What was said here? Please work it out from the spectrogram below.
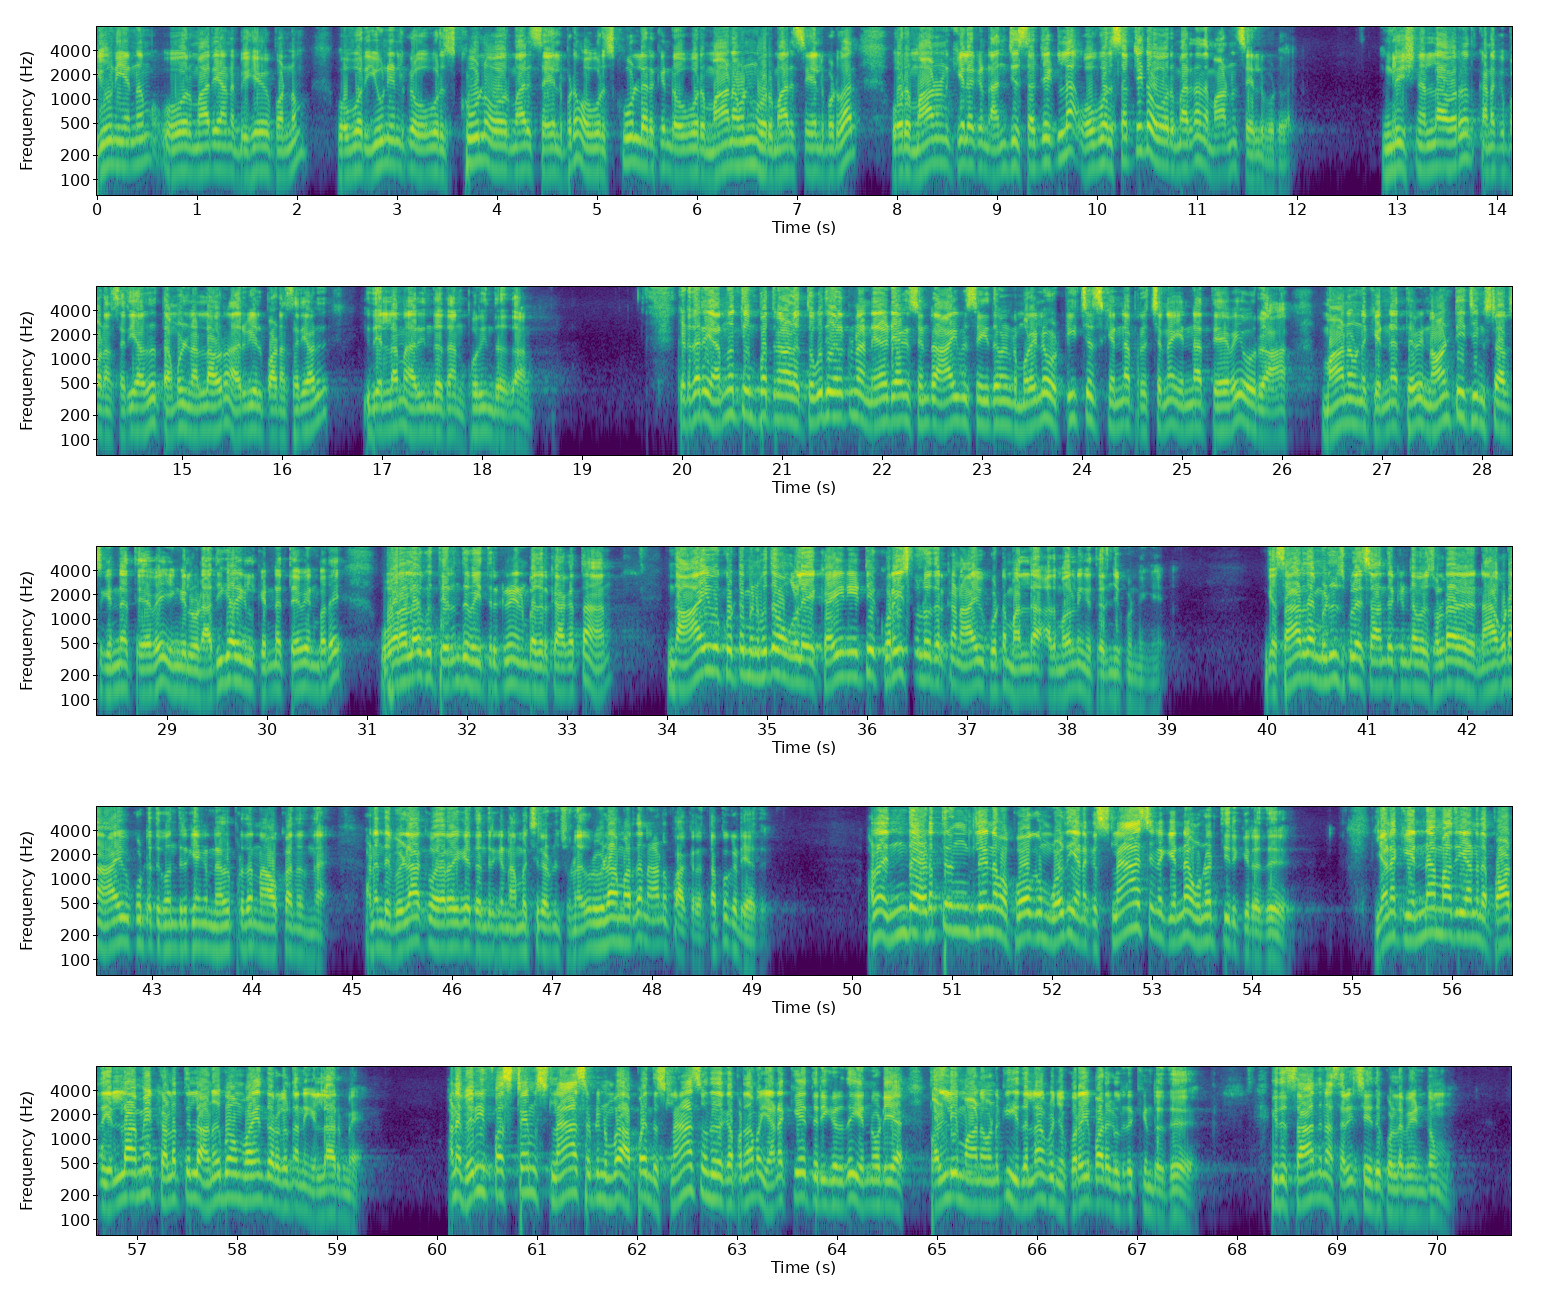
யூனியனும் ஒவ்வொரு மாதிரியான பிஹேவ் பண்ணும் ஒவ்வொரு யூனியன் இருக்கிற ஒவ்வொரு ஸ்கூலும் ஒவ்வொரு மாதிரி செயல்படும் ஒவ்வொரு ஸ்கூலில் இருக்கின்ற ஒவ்வொரு மாணவனும் ஒரு மாதிரி செயல்படுவார். ஒரு மாணவன் கீழே இருக்கின்ற அஞ்சு சப்ஜெக்டில் ஒவ்வொரு சப்ஜெக்டும் ஒவ்வொரு மாதிரி தான் அந்த மாணவன் செயல்படுவார். இங்கிலீஷ் நல்லா வரும் கணக்கு பாடம் சரியாகுது தமிழ் நல்லா வரும் அறிவியல் பாடம் சரியாகுது இது எல்லாமே அறிந்ததுதான் புரிந்ததுதான். கிட்டத்தட்ட இரநூத்தி முப்பத்தி நாலு தொகுதிகளுக்கும் நான் நேரடியாக சென்று ஆய்வு செய்தவன்ற முறையில் ஒரு டீச்சர்ஸ்க்கு என்ன பிரச்சனை என்ன தேவை ஒரு மாணவனுக்கு என்ன தேவை நான் டீச்சிங் ஸ்டாஃப்ஸ்க்கு என்ன தேவை எங்களோட அதிகாரிகளுக்கு என்ன தேவை என்பதை ஓரளவுக்கு தெரிந்து வைத்திருக்கிறேன் என்பதற்காகத்தான் இந்த ஆய்வு கூட்டம் என்பது உங்களை கை நீட்டி குறை சொல்வதற்கான ஆய்வு கூட்டம் அல்ல. அது முதல்ல நீங்கள் தெரிஞ்சுக்கொண்டீங்க. இங்கே சாரதா மிடில் ஸ்கூலை சார்ந்திருக்கின்றவர் சொல்கிறார் நான் கூட ஆய்வு கூட்டத்துக்கு வந்திருக்கேங்கிற நிலப்பட தான் நான் உட்காந்துருந்தேன் ஆனால் இந்த விழாக்கு வரவே தந்திருக்கேன் அமைச்சர் அப்படின்னு சொன்னார். ஒரு விழா மாதிரி தான் நானும் பார்க்குறேன். தப்பு கிடையாது. ஆனால் இந்த இடத்துலயே நம்ம போகும்பொழுது எனக்கு ஸ்லாஷ் எனக்கு என்ன உணர்த்தி இருக்கிறது எனக்கு என்ன மாதிரியான இந்த பாட்டு? எல்லாமே களத்தில் அனுபவம் வாய்ந்தவர்கள் தான் நீங்கள் எல்லாருமே. ஆனால் வெரி ஃபர்ஸ்ட் டைம் ஸ்லாஷ் அப்படின்னும் போது அப்போ இந்த ஸ்லாஷ் வந்ததுக்கு அப்புறம் தான் எனக்கே தெரிகிறது என்னுடைய பள்ளி மாணவனுக்கு இதெல்லாம் கொஞ்சம் குறைபாடுகள் இருக்கின்றது. இது சார்ந்து நான் சரி செய்து கொள்ள வேண்டும்.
